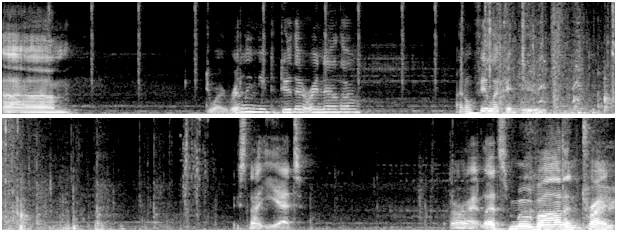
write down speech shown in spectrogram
Um, do I really need to do that right now, though? I don't feel like I do. At least not yet. Alright, let's move on and try and...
